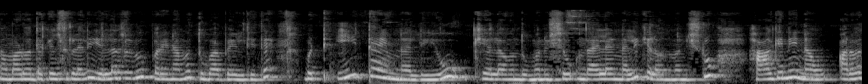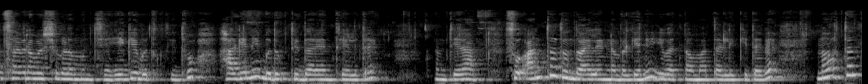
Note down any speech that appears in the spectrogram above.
ನಾವು ಮಾಡುವಂಥ ಕೆಲಸಗಳಲ್ಲಿ ಎಲ್ಲದರಲ್ಲೂ ಪರಿಣಾಮ ತುಂಬ ಬೀಳ್ತಿದೆ. ಬಟ್ ಈ ಟೈಮ್ನಲ್ಲಿಯೂ ಕೆಲವೊಂದು ಮನುಷ್ಯರು, ಒಂದು ಐಲ್ಯಾಂಡ್ನಲ್ಲಿ ಕೆಲವೊಂದು ಮನುಷ್ಯರು ಹಾಗೆಯೇ ನಾವು ಅರವತ್ತು ಸಾವಿರ ವರ್ಷಗಳ ಮುಂಚೆ ಹೇಗೆ ಬದುಕ್ತಿದ್ರು ಹಾಗೆಯೇ ಬದುಕ್ತಿದ್ದಾರೆ ಅಂತ ಹೇಳಿದ್ರೆ ನಂಬ್ತೀರಾ? ಸೊ ಅಂಥದ್ದೊಂದು ಐಲ್ಯಾಂಡ್ನ ಬಗ್ಗೆನೇ ಇವತ್ತು ನಾವು ಮಾತಾಡಲಿಕ್ಕಿದ್ದೇವೆ. ನಾರ್ತನ್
